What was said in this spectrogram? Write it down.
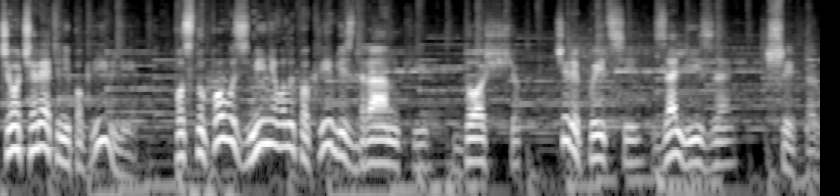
чи очеретяні покрівлі поступово змінювали покрівлі з дранки, дощок, черепиці, заліза, шиферу.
